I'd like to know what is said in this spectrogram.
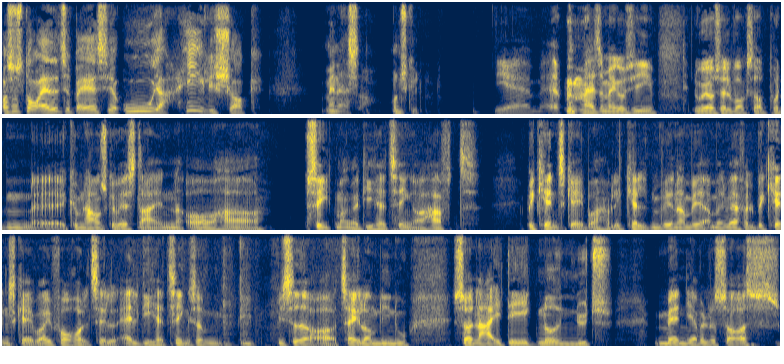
Og så står alle tilbage og siger, uh, jeg er helt i chok. Men altså, undskyld. Ja, altså man kan jo sige, nu er jeg jo selv vokset op på den øh, københavnske Vestegn og har set mange af de her ting og haft bekendtskaber, jeg vil ikke kalde dem venner mere, men i hvert fald bekendtskaber i forhold til alle de her ting, som vi, vi sidder og taler om lige nu. Så nej, det er ikke noget nyt. Men jeg vil så også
